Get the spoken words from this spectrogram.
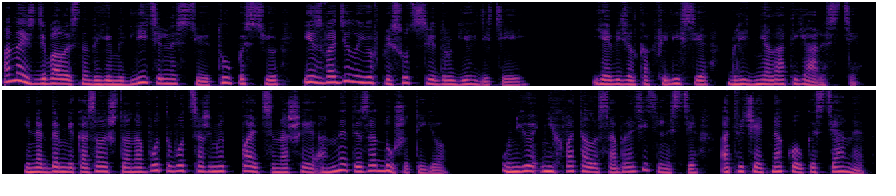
Она издевалась над ее медлительностью и тупостью и изводила ее в присутствии других детей. Я видел, как Фелисия бледнела от ярости. Иногда мне казалось, что она вот-вот сожмет пальцы на шее Аннет и задушит ее. У нее не хватало сообразительности отвечать на колкости Аннет.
